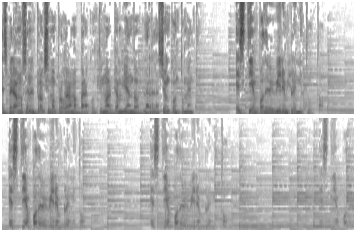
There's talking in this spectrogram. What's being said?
Te esperamos en el próximo programa para continuar cambiando la relación con tu mente. Es tiempo de vivir en plenitud. Es tiempo de vivir en plenitud. Es tiempo de vivir en plenitud. Es tiempo de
